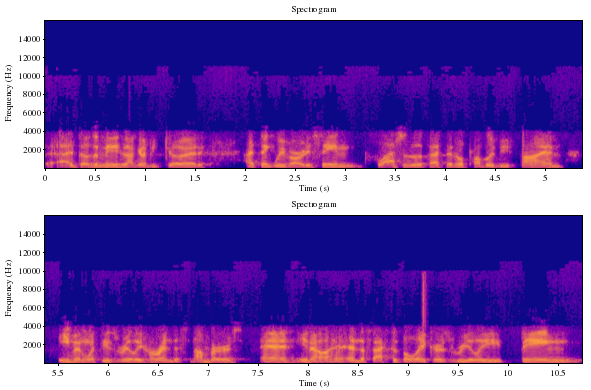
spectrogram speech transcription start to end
It doesn't mean he's not going to be good. I think we've already seen flashes of the fact that he'll probably be fine, even with these really horrendous numbers. And, you know, and the fact that the Lakers really being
